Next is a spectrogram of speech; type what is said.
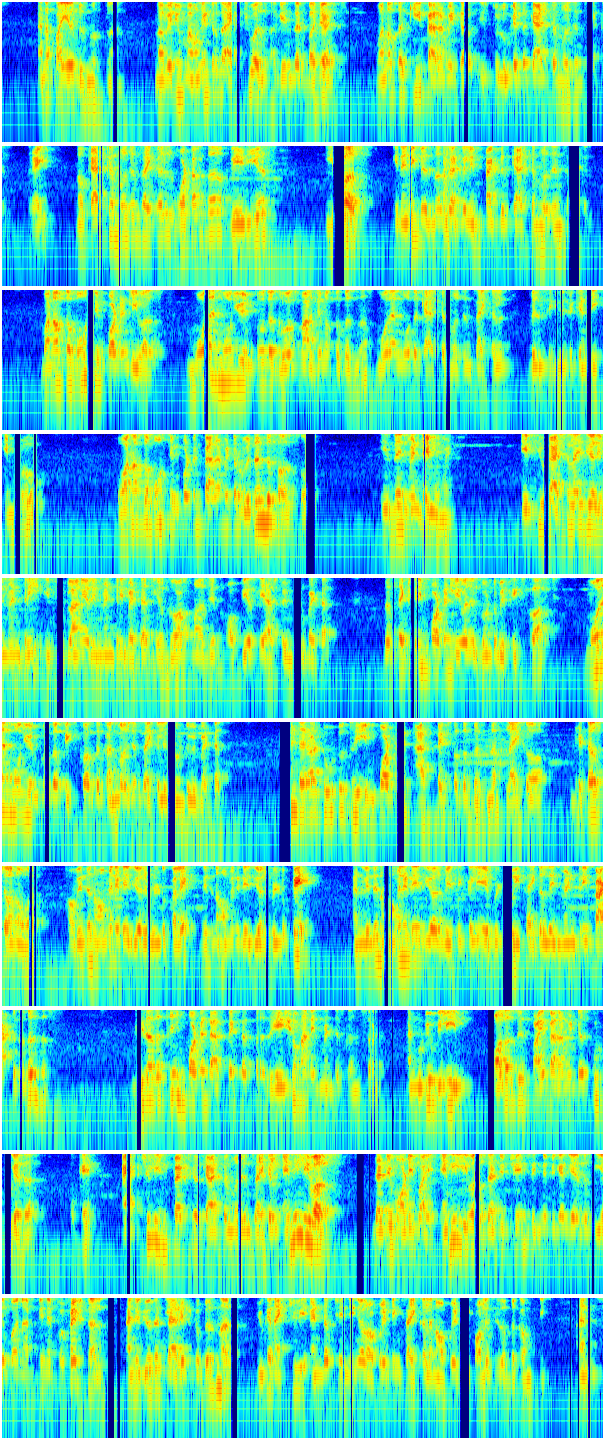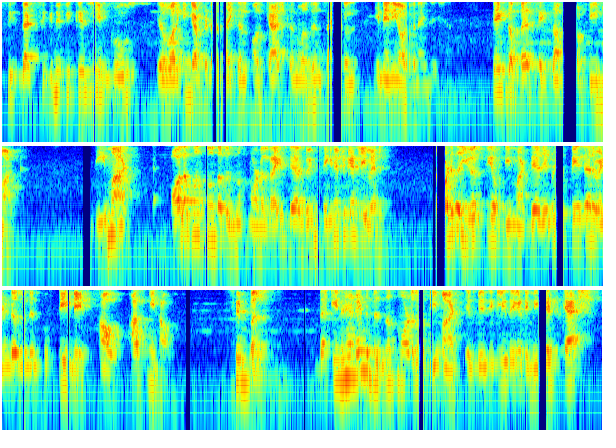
and a five-year business plan. Now, when you monitor the actuals against that budgets, one of the key parameters is to look at the cash conversion cycle, right? Now, cash conversion cycle, what are the various levers in any business that will impact this cash conversion cycle? One of the most important levers, more and more you improve the gross margin of the business, more and more the cash conversion cycle will significantly improve one of the most important parameter within this also is the inventory movement. If you rationalize your inventory, if you plan your inventory better, your gross margin obviously has to improve better. The second important lever is going to be fixed cost. More and more you improve the fixed cost, the conversion cycle is going to be better. And there are two to three important aspects of the business like a debtors turnover, how within how many days you are able to collect, within how many days you are able to pay, and within how many days you are basically able to recycle the inventory back to the business these are the three important aspects as far as ratio management is concerned. And would you believe all of these five parameters put together, okay, actually impacts your cash conversion cycle. Any levers that you modify, any levers that you change significantly as a CFO and FP&A professional, and you give the clarity to business, you can actually end up changing your operating cycle and operating policies of the company. And see, that significantly improves your working capital cycle or cash conversion cycle in any organization. Take the best example of DMart DMart, all of us know the business model, right? They are doing significantly well. What is the USP of DMart? They are able to pay their vendors within 15 days. How? Ask me how. Simple. The inherent business model of DMart is basically they get immediate cash.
